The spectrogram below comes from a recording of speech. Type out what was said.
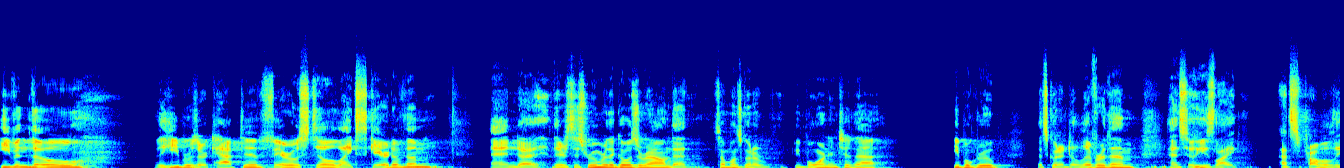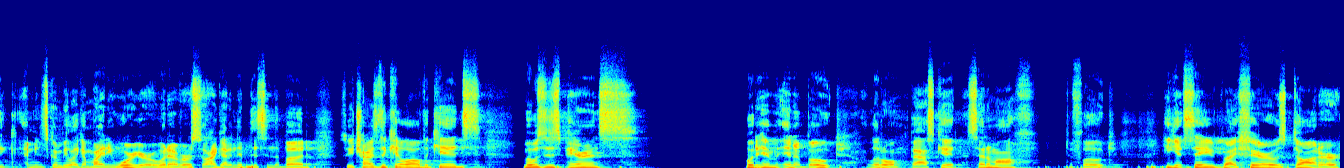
even though the Hebrews are captive, Pharaoh's still like scared of them. And uh, there's this rumor that goes around that someone's going to be born into that people group that's going to deliver them. And so he's like, that's probably, I mean, it's going to be like a mighty warrior or whatever. So I got to nip this in the bud. So he tries to kill all the kids. Moses' parents put him in a boat, a little basket, set him off to float. He gets saved by Pharaoh's daughter,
